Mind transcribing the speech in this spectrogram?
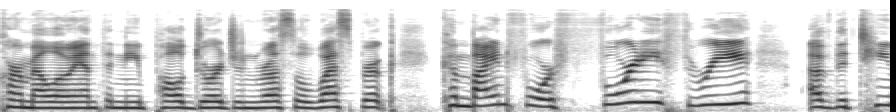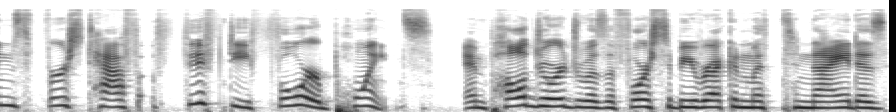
Carmelo Anthony, Paul George and Russell Westbrook combined for 43 of the team's first half 54 points. And Paul George was a force to be reckoned with tonight as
